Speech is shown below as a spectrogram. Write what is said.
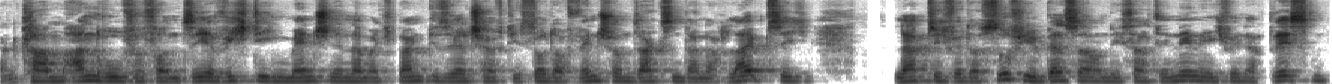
Dann kamen Anrufe von sehr wichtigen Menschen in der Max-Planck-Gesellschaft, ich soll doch, wenn schon Sachsen, dann nach Leipzig. Leipzig wird doch so viel besser. Und ich sagte, nee, nee, ich will nach Dresden.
